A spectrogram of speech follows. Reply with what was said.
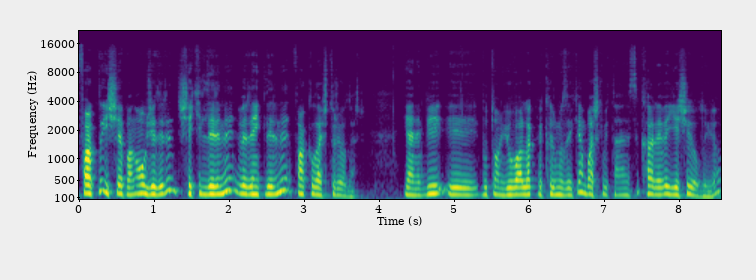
farklı iş yapan objelerin şekillerini ve renklerini farklılaştırıyorlar. Yani bir e, buton yuvarlak ve kırmızıyken başka bir tanesi kare ve yeşil oluyor.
